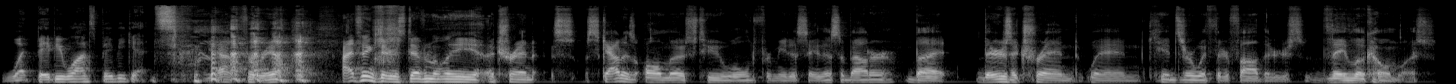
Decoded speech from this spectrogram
what baby wants, baby gets. Yeah, for real. I think there's definitely a trend. S- Scout is almost too old for me to say this about her, but there's a trend when kids are with their fathers, they look homeless.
